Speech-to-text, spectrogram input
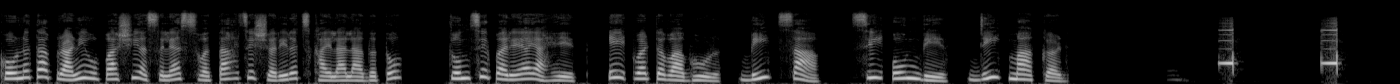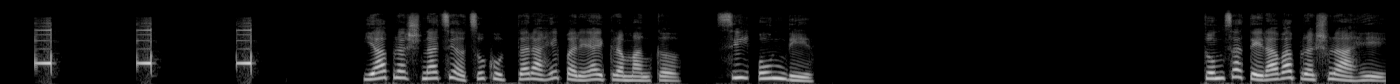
कोणता प्राणी उपाशी असल्यास स्वतःचे शरीरच खायला लागतो? तुमचे पर्याय आहेत. एक वटवाघूळ बी. साप. सी. उंदीर. डी. माकड. या प्रश्नाचे अचूक उत्तर आहे पर्याय क्रमांक. सी. उंदीर. तुमचा तेरावा प्रश्न आहे.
